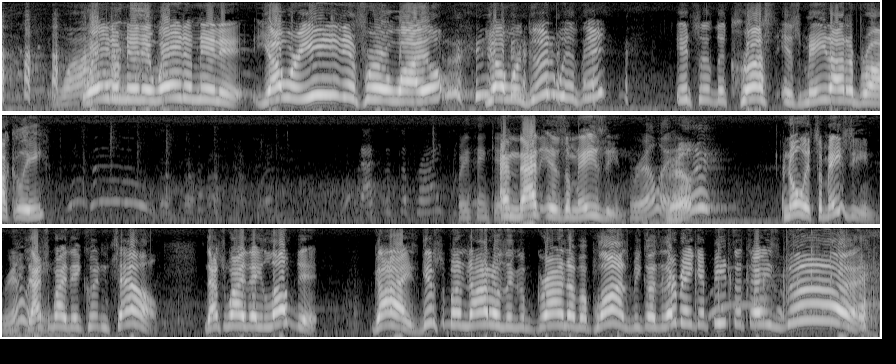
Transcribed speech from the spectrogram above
Wait a minute, wait a minute. Y'all were eating it for a while. Y'all were good with it. It's a, the crust is made out of broccoli. That's a surprise. What do you think? Gib? And that is amazing. really? Really? No, it's amazing. Really? That's why they couldn't tell. That's why they loved it. Guys, give Spinato's a round of applause because they're making pizza taste good.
